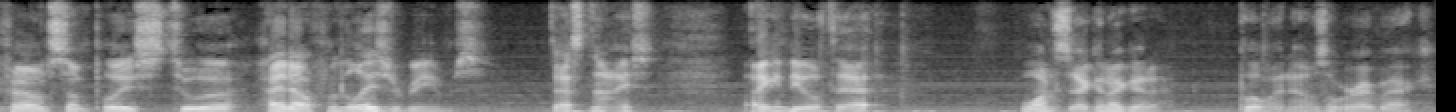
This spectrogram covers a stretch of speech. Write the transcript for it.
We found some place to uh, hide out from the laser beams. That's nice. I can deal with that. One second, I gotta blow my nose. I'll be right back.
